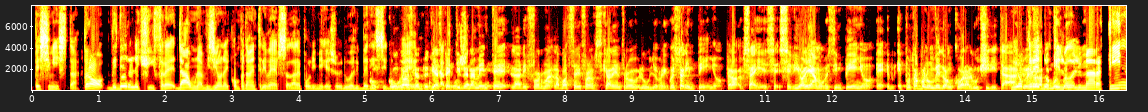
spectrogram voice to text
pessimista, però vedere le cifre dà una visione completamente diversa dalle polemiche sui due liberisti. Comunque, Oscar, tu ti aspetti veramente la, riforma, la bozza di riforma fiscale entro luglio, perché questo è l'impegno, però sai, se, se violiamo questo impegno, e, e, purtroppo non vedo ancora lucidità. Io credo che molto... il Maratin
